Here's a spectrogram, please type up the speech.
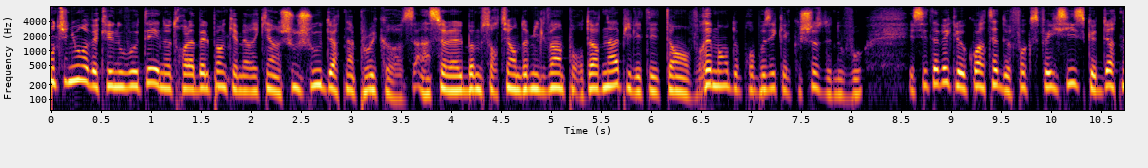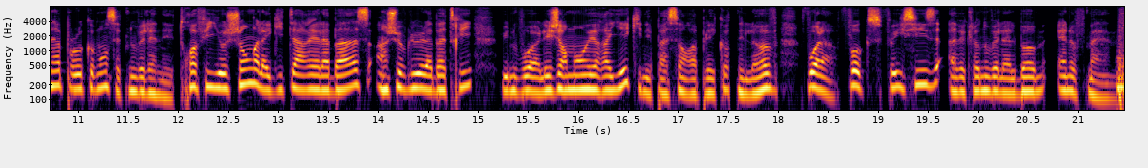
Continuons avec les nouveautés et notre label punk américain chouchou Dirtnap Records. Un seul album sorti en 2020 pour Dirtnap, il était temps vraiment de proposer quelque chose de nouveau. Et c'est avec le quartet de Fox Faces que Dirtnap recommence cette nouvelle année. Trois filles au chant, à la guitare et à la basse, un chevelu à la batterie, une voix légèrement éraillée qui n'est pas sans rappeler Courtney Love. Voilà Fox Faces avec leur nouvel album End of Man.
